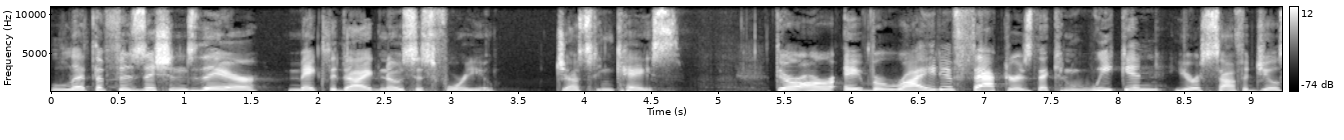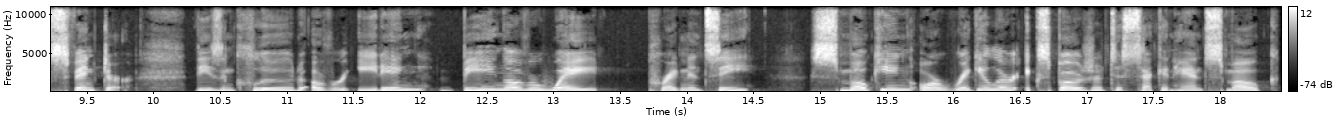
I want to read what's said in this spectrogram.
Let the physicians there make the diagnosis for you, just in case. There are a variety of factors that can weaken your esophageal sphincter. These include overeating, being overweight, pregnancy, smoking or regular exposure to secondhand smoke,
